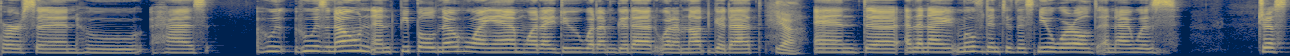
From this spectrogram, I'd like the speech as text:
person who has who who is known and people know who I am, what I do, what I'm good at, what I'm not good at. Yeah. And uh, and then I moved into this new world and I was just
